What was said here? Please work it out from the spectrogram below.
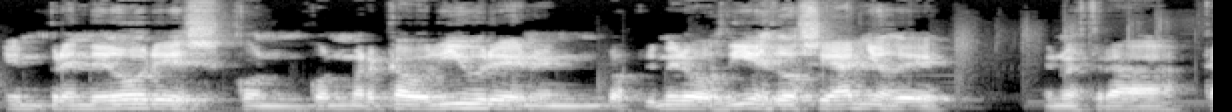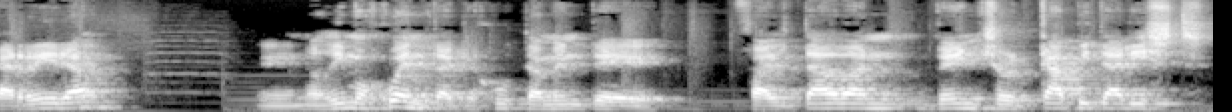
emprendedores con, Mercado Libre en, los primeros 10, 12 años de, nuestra carrera, eh, nos dimos cuenta que justamente faltaban venture capitalists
